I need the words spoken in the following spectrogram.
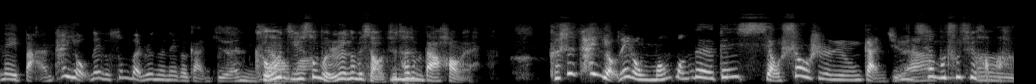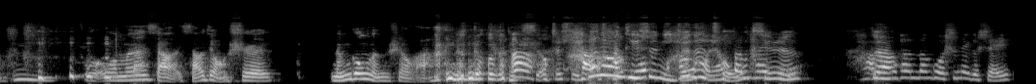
那版，他有那个松本润的那个感觉。你可问题是松本润那么小只，他这么大号哎。可是他有那种萌萌的，跟小兽似的那种感觉啊。牵不出去好吗？嗯，我我们小小囧是能攻能受啊，能攻能受。就是，关键问题是你觉得《宠物情人》。对啊，翻翻过是那个谁，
